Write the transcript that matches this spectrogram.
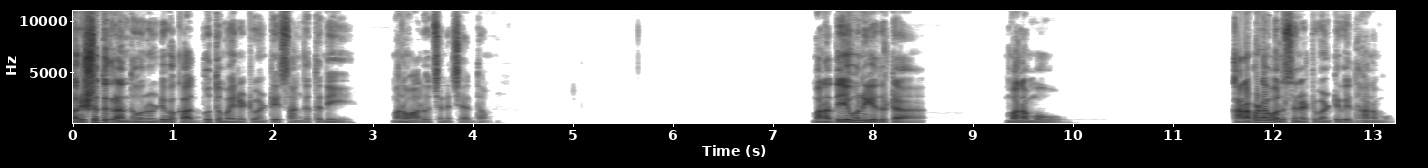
పరిశుద్ధ గ్రంథం నుండి ఒక అద్భుతమైనటువంటి సంగతిని మనం ఆలోచన చేద్దాం. మన దేవుని ఎదుట మనము కనబడవలసినటువంటి విధానము.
